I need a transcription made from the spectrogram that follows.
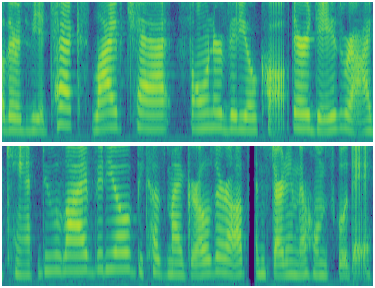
whether it's via text, live chat, phone, or video call. There are days where I can't do live video because my girls are up and starting their homeschool day.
